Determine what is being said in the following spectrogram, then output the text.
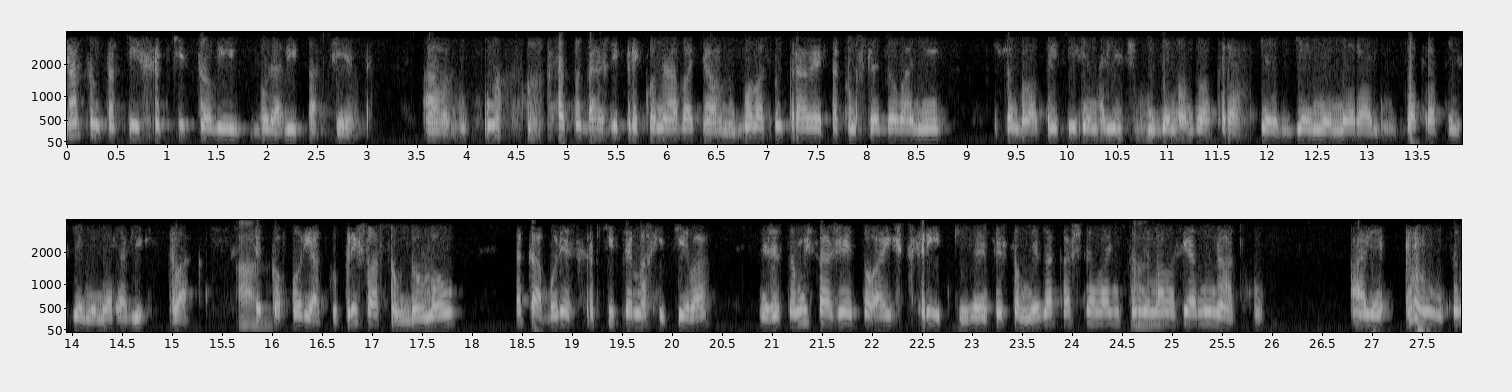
ja som taký chrbticový bodavý pacient. A no, sa to dá vždy prekonávať a bola som práve v takom sledovaní som bola 3 týždne na liečení, kde nám dvakrát denne merali, dvakrát týždenne merali tlak. Áno. Všetko v poriadku. Prišla som domov, taká bolesť chrbtice ma chytila, že som myslela, že je to aj z chrípky, že som nezakašľala, ani som nemala žiadnu nádchu. Ale som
